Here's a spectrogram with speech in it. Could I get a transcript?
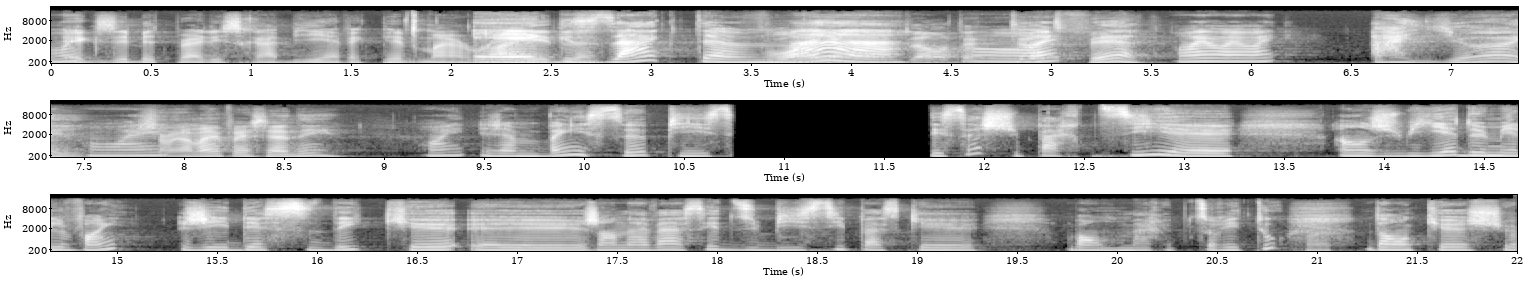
Ouais. Exhibit peut aller se rhabiller avec Pimp My. Ride. Exactement. Voyons donc, t'as ouais. tout fait. Ouais, ouais, ouais. Aïe aïe! Ouais. Je suis vraiment impressionné. Oui, j'aime bien ça. Puis c'est- ça, je suis partie euh, en juillet 2020. j'ai décidé que euh, j'en avais assez du BC parce que, bon, ma rupture et tout. Donc, euh, je suis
